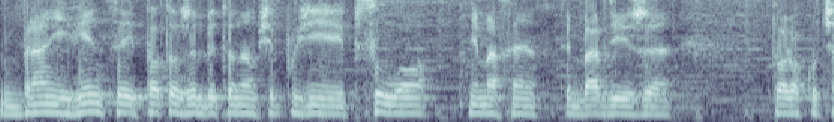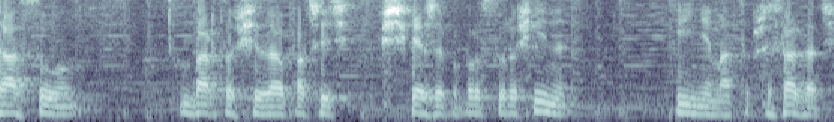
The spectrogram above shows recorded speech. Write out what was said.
Branie więcej po to, żeby to nam się później psuło, nie ma sensu. Tym bardziej, że po roku czasu warto się zaopatrzyć w świeże po prostu rośliny i nie ma co przesadzać.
